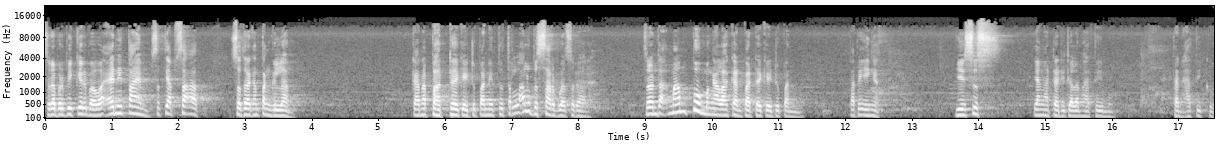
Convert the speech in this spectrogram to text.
Saudara berpikir bahwa anytime, setiap saat, saudara akan tenggelam. Karena badai kehidupan itu terlalu besar buat saudara. Saudara tidak mampu mengalahkan badai kehidupan. Tapi ingat, Yesus yang ada di dalam hatimu dan hatiku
